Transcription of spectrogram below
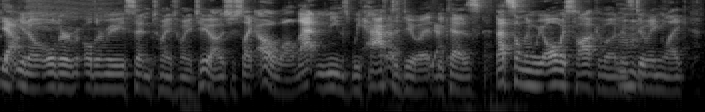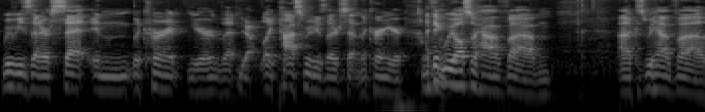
yeah. you know older older movies set in 2022, I was just like, oh well, that means we have to do it Yeah. because that's something we always talk about is doing like movies that are set in the current year that Yeah. like past movies that are set in the current year. I think we also have. Um, because we have uh,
